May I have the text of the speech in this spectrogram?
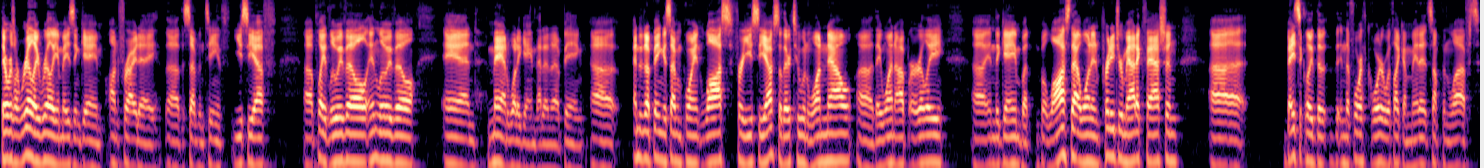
there was a really really amazing game on Friday, uh, the 17th. UCF uh, played Louisville in Louisville And man, what a game that ended up being. Uh, ended up being a seven point loss for UCF, so they're two and one now. Uh, they went up early uh, in the game, but but lost that one in pretty dramatic fashion. Uh, basically, the in the fourth quarter with like a minute something left,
